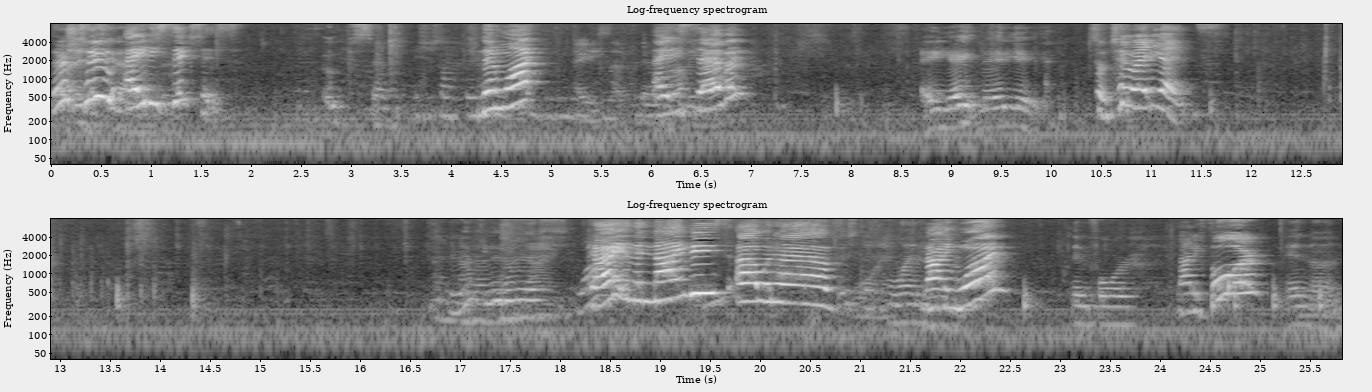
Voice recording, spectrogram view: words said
There's I two 86s. Oops. seven. Then what? Eighty-seven. 87? Eighty-eight and eighty-eight. So two 88s. Okay, and then 90s, I would have 91, Then four 94. and none.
